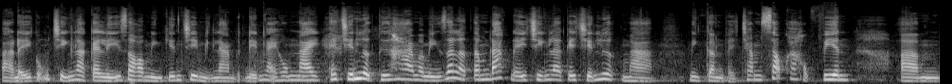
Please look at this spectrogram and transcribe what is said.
Và đấy cũng chính là cái lý do mình kiên trì mình làm được đến ngày hôm nay. Cái chiến lược thứ hai mà mình rất là tâm đắc đấy chính là cái chiến lược mà mình cần phải chăm sóc các học viên um,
